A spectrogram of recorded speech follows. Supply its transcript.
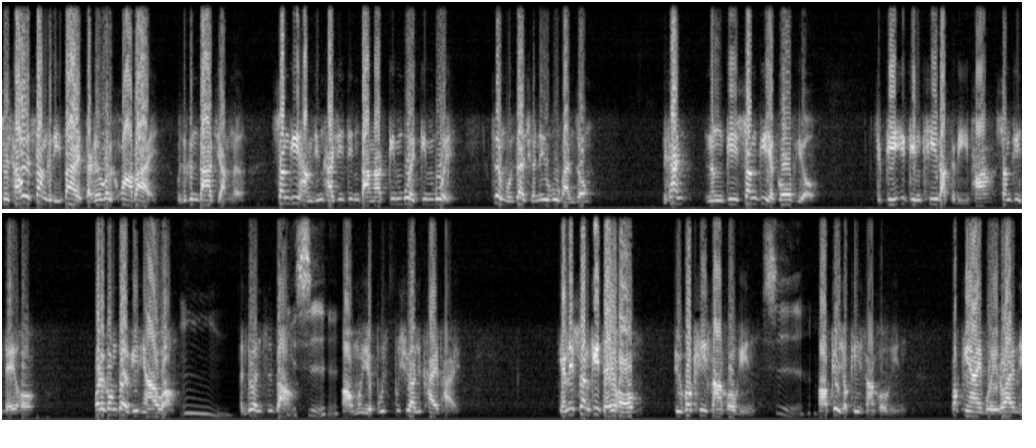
所以才会上个礼拜大家过来看拜，我就跟大家讲了，双 K 行情开始叮当啊，跟买跟买，政府在全力护盘中。你看两支双 K 的股票，一支已经起六十二趴，双 K 第一号，我来讲都有去听好不好？嗯，很多人知道。是。啊，我们也不不需要去开牌。今日双 K 第一号，又过起三块银。是。啊，继续起三块银，我惊伊卖乱呢，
